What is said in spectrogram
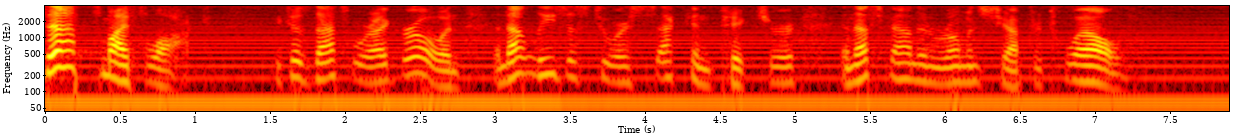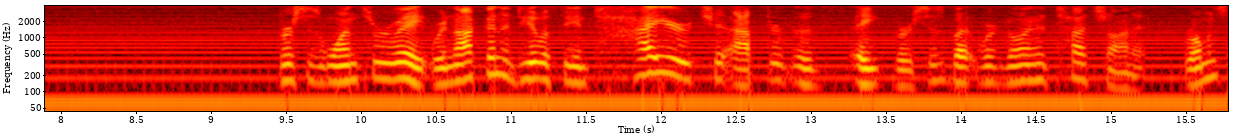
That's my flock, because that's where I grow. And, and that leads us to our second picture, and that's found in Romans chapter 12, verses 1 through 8. We're not going to deal with the entire chapter, the eight verses, but we're going to touch on it. Romans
